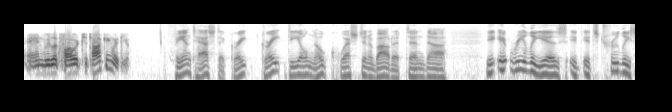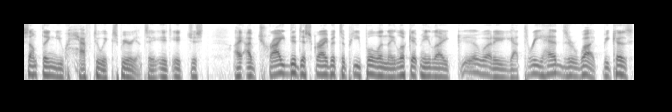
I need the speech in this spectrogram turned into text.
And we look forward to talking with you. Fantastic. Great, great deal. No question about it. And, uh, it really is. It, it's truly something you have to experience. It, it, it just I, have tried to describe it to people, and they look at me like, uh, "What? Are you got three heads or what?" Because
